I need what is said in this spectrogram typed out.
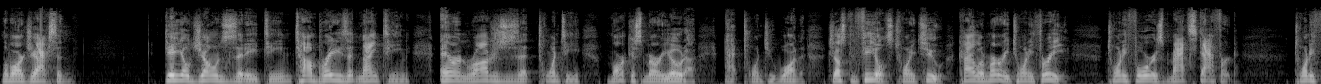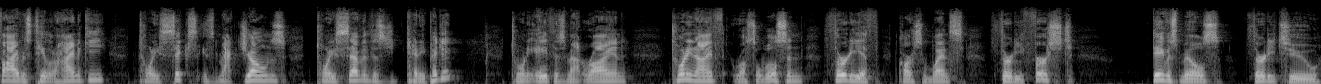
Lamar Jackson. Daniel Jones is at 18. Tom Brady's at 19. Aaron Rodgers is at 20. Marcus Mariota at 21. Justin Fields, 22. Kyler Murray, 23. 24 is Matt Stafford. 25 is Taylor Heinicke. 26 is Mac Jones. 27th is Kenny Pickett. 28th is Matt Ryan. 29th, Russell Wilson. 30th, Carson Wentz. 31st, Davis Mills. 32,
